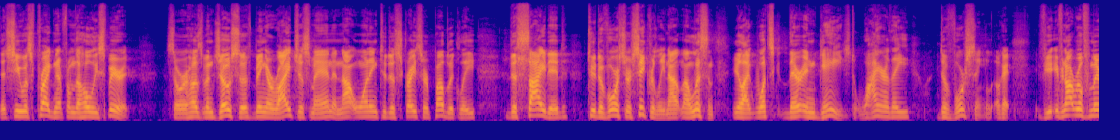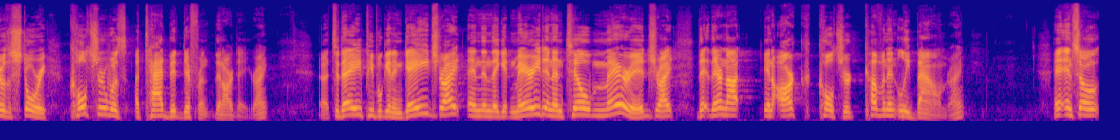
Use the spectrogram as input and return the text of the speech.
that she was pregnant from the Holy Spirit. So her husband Joseph, being a righteous man and not wanting to disgrace her publicly, decided to divorce her secretly. Now, now listen, you're like, what's, they're engaged. Why are they divorcing? Okay, if, you, if you're not real familiar with the story, culture was a tad bit different than our day, right? Uh, today, people get engaged, right? And then they get married, and until marriage, right, they're not in our culture covenantly bound, right? And, and so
